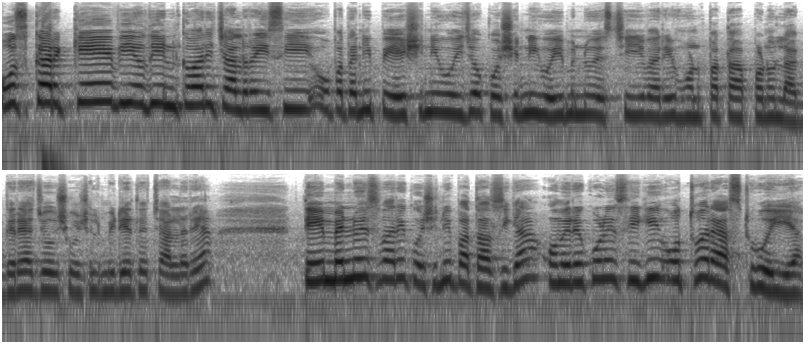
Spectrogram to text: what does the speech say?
ਉਸ ਕਰਕੇ ਵੀ ਉਹਦੀ ਇਨਕੁਆਇਰੀ ਚੱਲ ਰਹੀ ਸੀ। ਉਹ ਪਤਾ ਨਹੀਂ ਪੇਸ਼ ਨਹੀਂ ਹੋਈ ਜਾਂ ਕੁਝ ਨਹੀਂ ਹੋਈ। ਮੈਨੂੰ ਇਸ ਚੀਜ਼ ਬਾਰੇ ਹੁਣ ਪਤਾ ਆਪਾਂ ਨੂੰ ਲੱਗ ਰਿਹਾ ਜੋ ਸੋਸ਼ਲ ਮੀਡੀਆ ਤੇ ਚੱਲ ਰਿਹਾ। ਤੇ ਮੈਨੂੰ ਇਸ ਬਾਰੇ ਕੁਝ ਨਹੀਂ ਪਤਾ ਸੀਗਾ। ਉਹ ਮੇਰੇ ਕੋਲੇ ਸੀਗੀ ਉੱਥੋਂ ਅਰੈਸਟ ਹੋਈ ਆ।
